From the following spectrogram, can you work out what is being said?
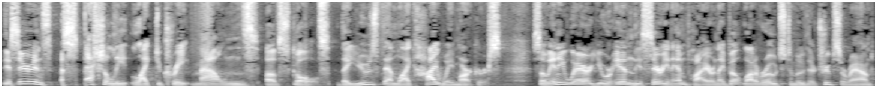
The Assyrians especially like to create mounds of skulls. They used them like highway markers. So anywhere you were in the Assyrian Empire and they built a lot of roads to move their troops around,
